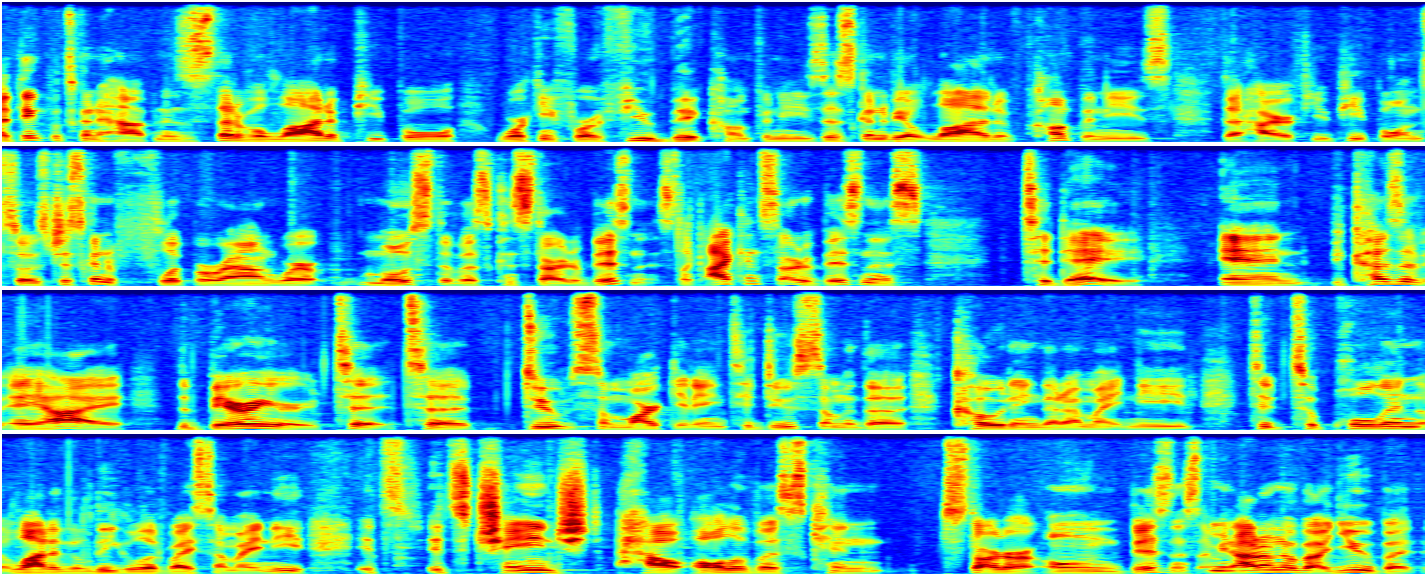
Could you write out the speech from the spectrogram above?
I think what's going to happen is instead of a lot of people working for a few big companies, there's going to be a lot of companies that hire a few people. And so it's just going to flip around where most of us can start a business. Like I can start a business today and because of AI, the barrier to, to do some marketing, to do some of the coding that I might need, to, to pull in a lot of the legal advice I might need, it's, it's changed how all of us can start our own business. I mean, I don't know about you, but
